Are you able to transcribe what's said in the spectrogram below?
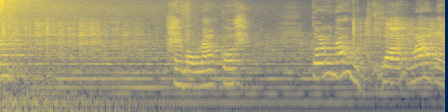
ยไทยมองหน้าก้อย ก้อยหน้าเหมือนควายมากเลย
